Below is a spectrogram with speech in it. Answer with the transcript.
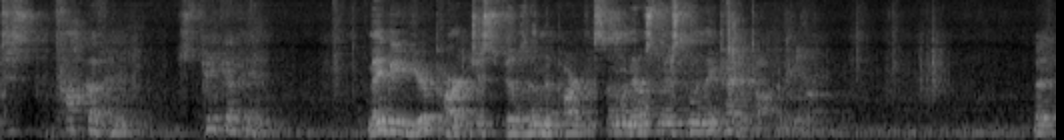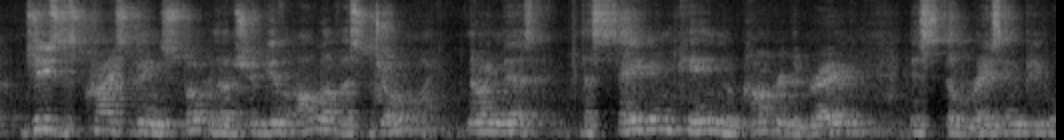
Just talk of Him, speak of Him. Maybe your part just fills in the part that someone else missed when they tried to talk of Him. But Jesus Christ being spoken of should give all of us joy, knowing this the saving King who conquered the grave is still raising people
